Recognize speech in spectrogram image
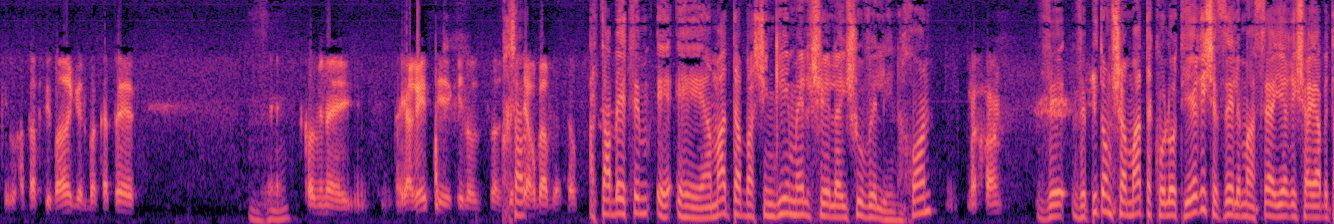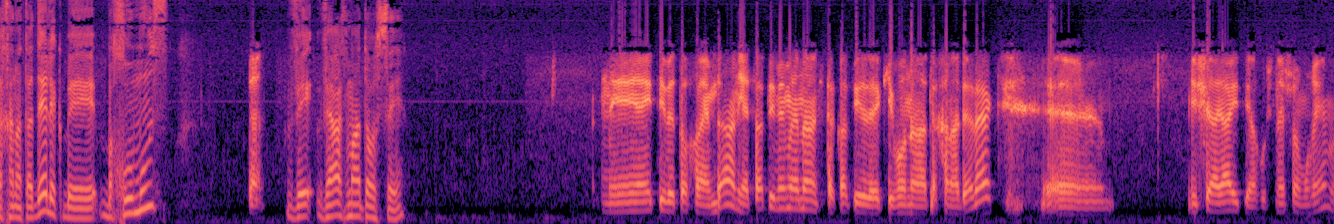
כאילו, חטפתי ברגל, בכתף, כל מיני, יריתי, כאילו, לי הרבה הרבה יותר. אתה בעצם אה, אה, עמדת בש"ג של היישוב עלי, נכון? נכון. ו- ופתאום שמעת קולות ירי, שזה למעשה הירי שהיה בתחנת הדלק בחומוס, כן. ו- ואז מה אתה עושה? אני הייתי בתוך העמדה, אני יצאתי ממנה, הסתכלתי לכיוון התחנת דלק. אה, מי שהיה איתי, אנחנו שני שומרים,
